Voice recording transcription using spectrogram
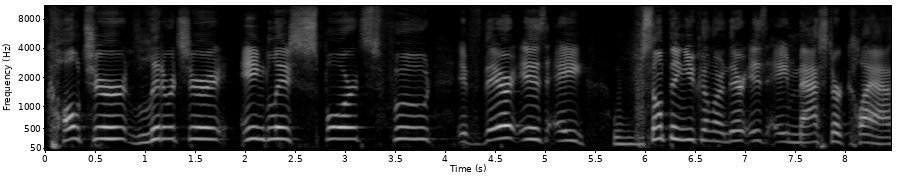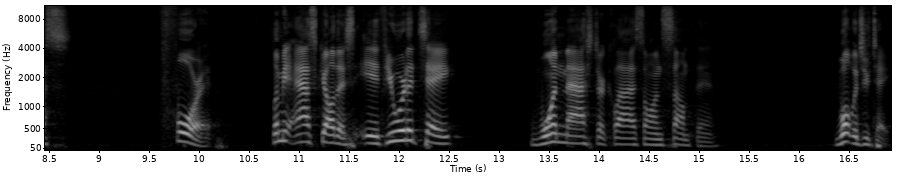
culture, literature, English, sports, food, if there is a something you can learn, there is a master class for it. Let me ask y'all this. If you were to take one master class on something, what would you take?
